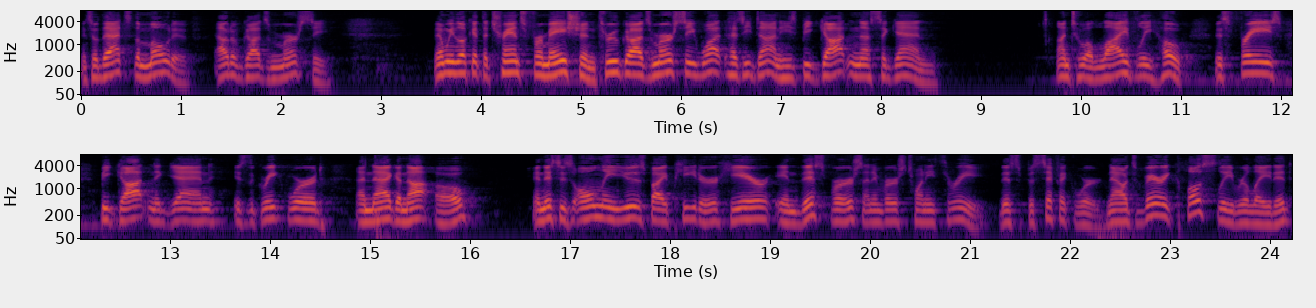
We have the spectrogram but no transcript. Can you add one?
And so that's the motive out of God's mercy. Then we look at the transformation through God's mercy. What has He done? He's begotten us again unto a lively hope. This phrase, begotten again, is the Greek word anagennao, and this is only used by Peter here in this verse and in verse 23, this specific word. Now, it's very closely related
